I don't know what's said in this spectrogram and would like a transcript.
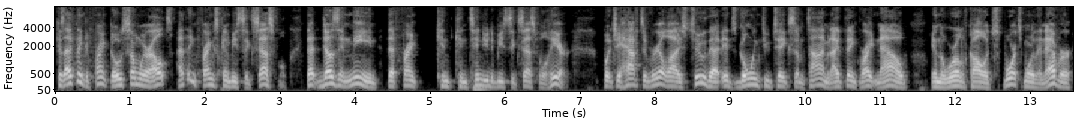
because I think if Frank goes somewhere else, I think Frank's going to be successful. That doesn't mean that Frank can continue to be successful here. But you have to realize, too, that it's going to take some time. And I think right now, in the world of college sports more than ever,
